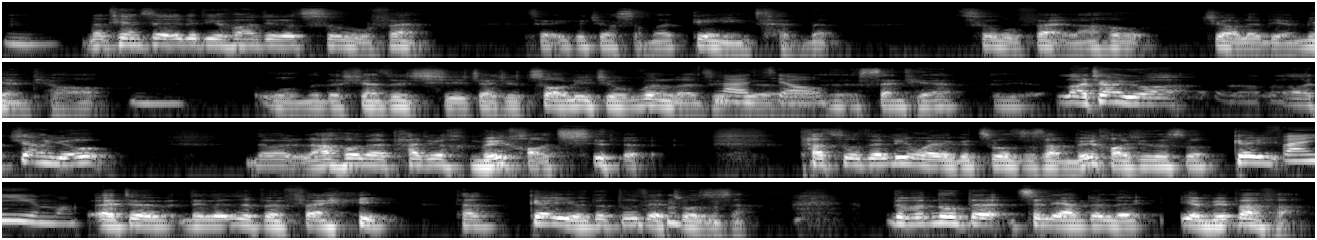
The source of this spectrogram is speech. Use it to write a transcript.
嗯那天在一个地方就是吃午饭，在一个叫什么电影城的吃午饭，然后叫了点面条。嗯我们的乡镇企业家就照例就问了这个山田，呃辣酱油啊，呃酱油。那么然后呢，他就没好气的，他坐在另外一个桌子上，没好气的说该翻译吗？呃，对，那个日本翻译，他该有的都在桌子上，那么弄得这两个人也没办法。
